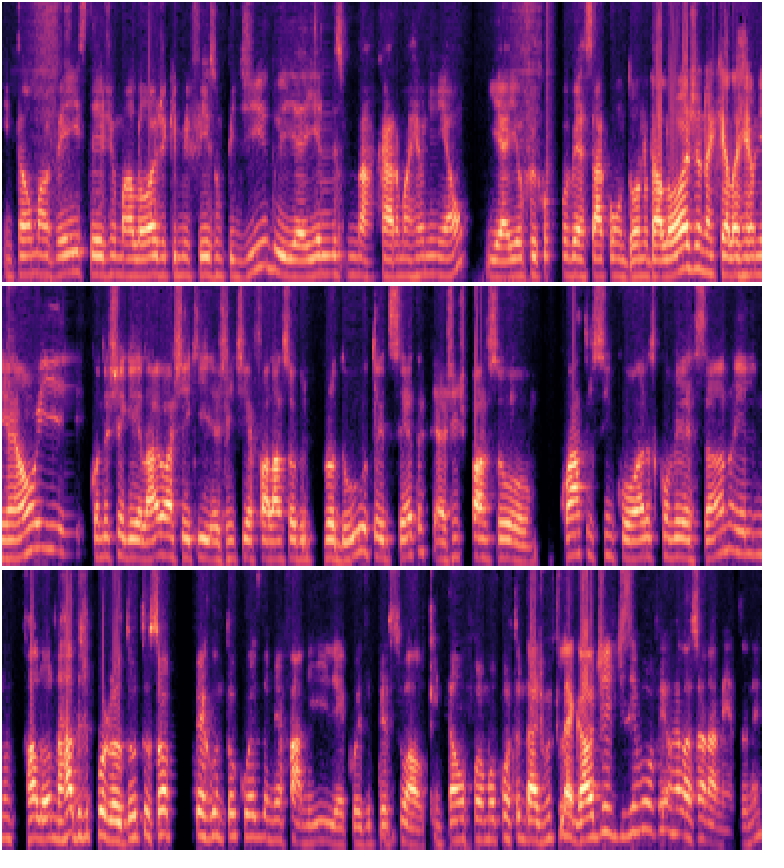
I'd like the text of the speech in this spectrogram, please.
Então, uma vez teve uma loja que me fez um pedido e aí eles marcaram uma reunião. E aí eu fui conversar com o dono da loja naquela reunião e quando eu cheguei lá eu achei que a gente ia falar sobre produto, etc. A gente passou quatro, cinco horas conversando e ele não falou nada de produto, só perguntou coisa da minha família, coisa pessoal. Então foi uma oportunidade muito legal de desenvolver um relacionamento, né?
